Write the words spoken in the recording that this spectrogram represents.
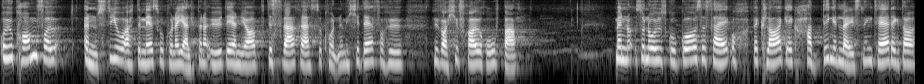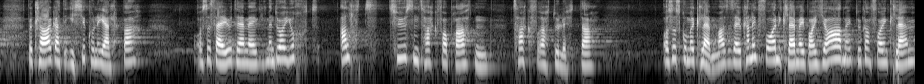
Og hun kom, for hun ønsket jo at vi skulle kunne hjelpe henne ut i en jobb. Dessverre så kunne vi ikke det, for hun, hun var ikke fra Europa. Men så når hun skulle gå, så sier jeg oh, beklager, jeg hadde ingen løsning til deg. Da. Beklager at jeg ikke kunne hjelpe. Og så sier hun til meg men du har gjort alt. Tusen takk for praten. Takk for at du lytta. Og så skulle vi klemme. Så sier hun kan jeg få en klem. Jeg bare ja, du kan få en klem.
